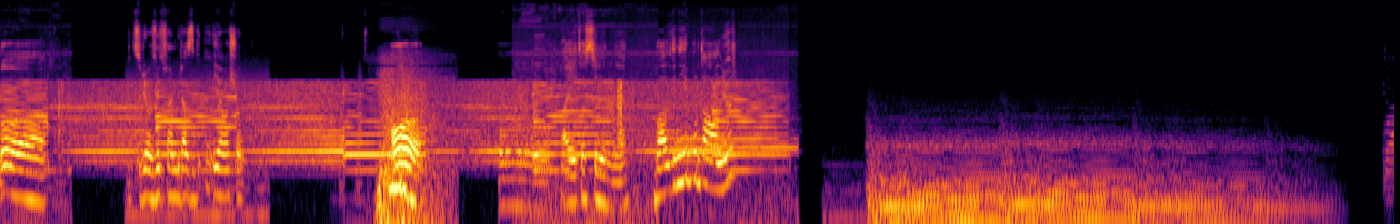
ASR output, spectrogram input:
Oho. Bitiriyoruz lütfen biraz yavaş ol. Oo. Oo. Harita silindi. Baldi niye burada ağlıyor?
